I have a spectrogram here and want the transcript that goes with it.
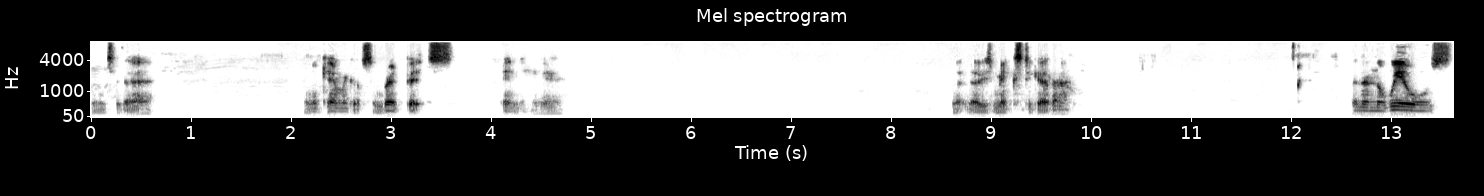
Into there. And again, we've got some red bits in here. Let those mix together. And then the wheels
